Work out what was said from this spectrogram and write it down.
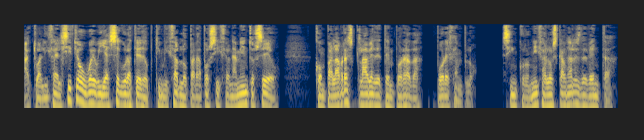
Actualiza el sitio web y asegúrate de optimizarlo para posicionamiento SEO, con palabras clave de temporada, por ejemplo. Sincroniza los canales de venta,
